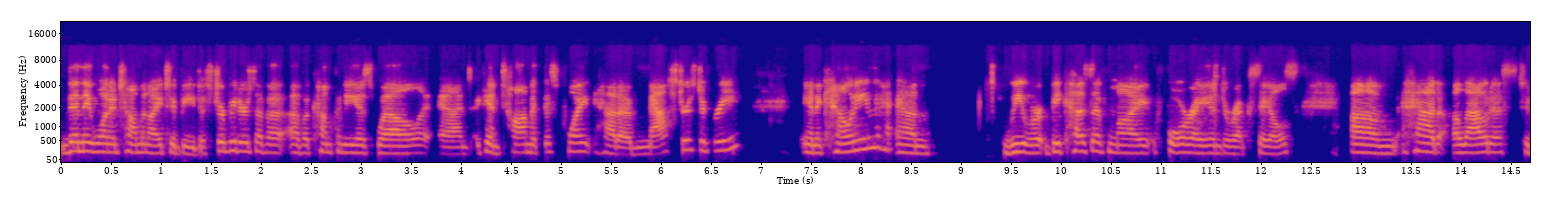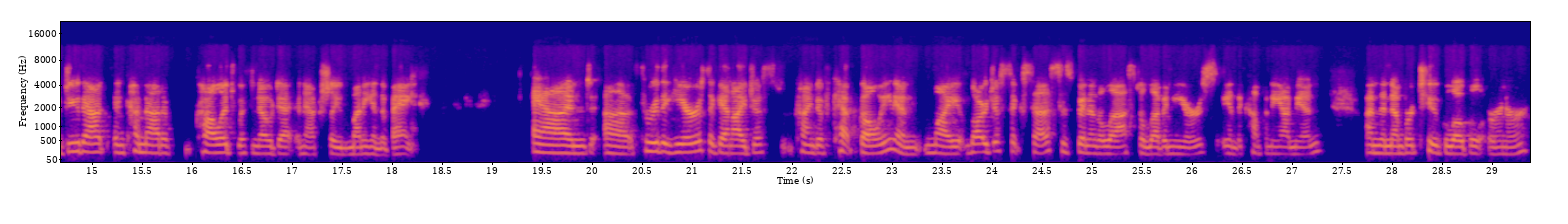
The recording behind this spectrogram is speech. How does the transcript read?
then they wanted Tom and I to be distributors of a, of a company as well. And again, Tom at this point had a master's degree in accounting and we were because of my foray in direct sales um, had allowed us to do that and come out of college with no debt and actually money in the bank and uh, through the years, again, I just kind of kept going. And my largest success has been in the last 11 years in the company I'm in. I'm the number two global earner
